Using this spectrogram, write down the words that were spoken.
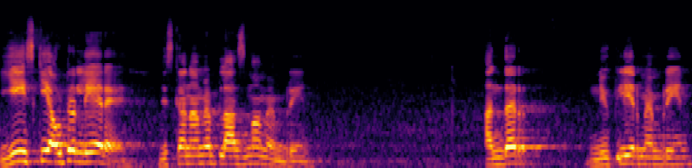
ये इसकी आउटर लेयर है। जिसका नाम है प्लाज्मा मेम्ब्रेन। अंदर न्यूक्लियर मेम्ब्रेन,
